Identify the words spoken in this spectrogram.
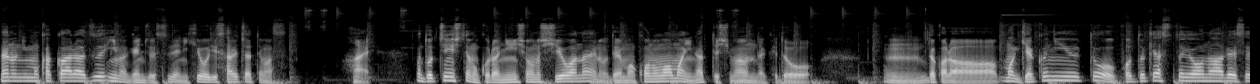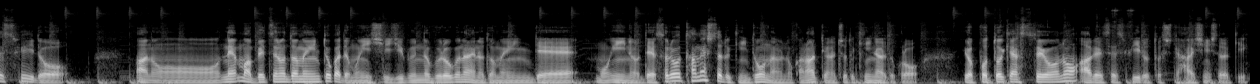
なのにもかかわらず、今現状すでに表示されちゃってます。はい。まあ、どっちにしてもこれは認証のしようはないので、まあ、このままになってしまうんだけど、うん、だから、まあ、逆に言うと、ポッドキャスト用の RSS フィード、あのー、ね、まあ別のドメインとかでもいいし、自分のブログ内のドメインでもいいので、それを試した時にどうなるのかなっていうのはちょっと気になるところ。要は、ポッドキャスト用の RSS フィードとして配信した時、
